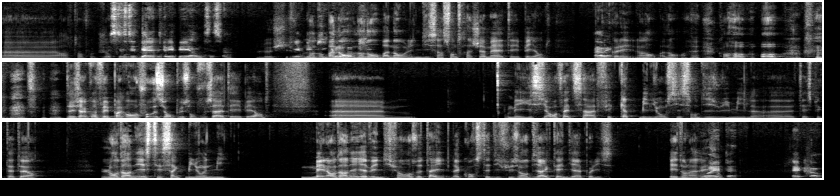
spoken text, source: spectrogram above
Euh, alors, attends, faut que je retrouve C'était à la télé payante, c'est ça le chiffre. Non, non, bah non, non, non, bah non, l'Indy 500 ne sera jamais à la télé payante. Ah ouais Non, non, bah non. Oh, oh. Déjà qu'on fait pas grand chose, si en plus on fout ça à la télé payante. Euh, mais ici, en fait, ça a fait 4 618 000 euh, téléspectateurs. L'an dernier, c'était 5 millions et demi. Mais l'an dernier, il y avait une différence de taille. La course était diffusée en direct à Indianapolis et dans la région. Ouais, D'accord,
